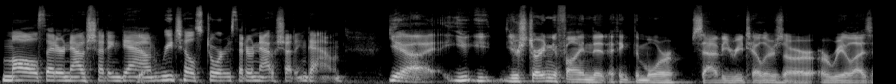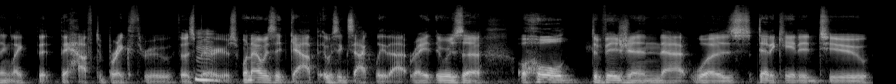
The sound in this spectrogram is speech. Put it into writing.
malls that are now shutting down, yeah. retail stores that are now shutting down? Yeah, you, you, are starting to find that I think the more savvy retailers are, are realizing like that they have to break through those mm barriers. When I was at Gap, it was exactly that, right? There was a, a whole division that was dedicated to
